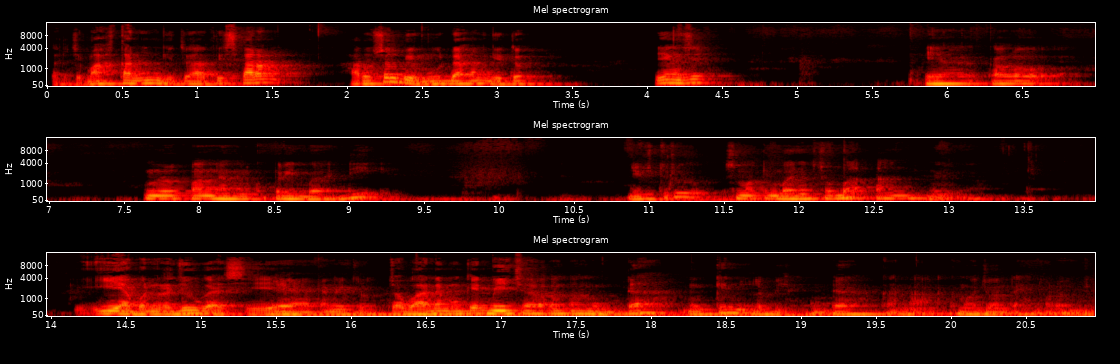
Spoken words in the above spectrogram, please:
terjemahkan kan gitu. Arti sekarang harusnya lebih mudah kan gitu. Iya nggak sih? Ya kalau menurut pandanganku pribadi justru semakin banyak cobaan gitu. iya bener juga sih. Ya kan itu. Cobaannya mungkin bicara tentang mudah mungkin lebih mudah karena kemajuan teknologi.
